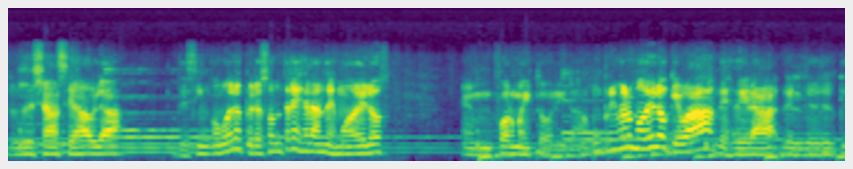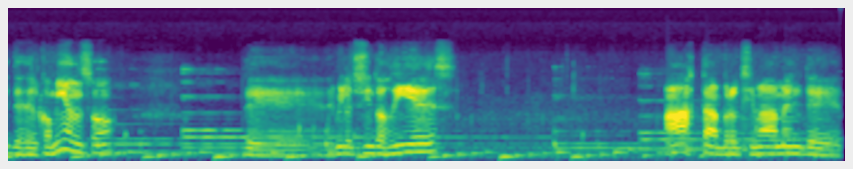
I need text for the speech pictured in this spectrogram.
entonces ya se habla de cinco modelos, pero son tres grandes modelos en forma histórica. Un primer modelo que va desde el comienzo de, 1810 hasta aproximadamente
